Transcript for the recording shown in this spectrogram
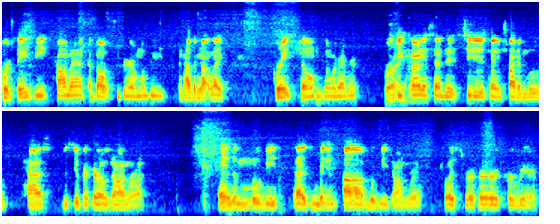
Scorsese comment about superhero movies and how they're not like great films and whatever. Right. She kind of said that she was going to try to move past the superhero genre as a movie, as a mini, uh, movie genre choice for her career.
